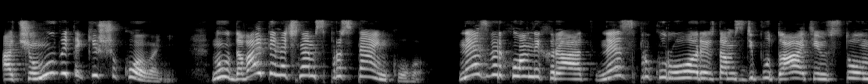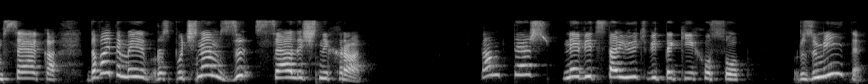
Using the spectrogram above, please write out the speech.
А чому ви такі шоковані? Ну, давайте почнемо з простенького. Не з Верховних Рад, не з прокурорів, там, з депутатів, з того МСЕКа. Давайте ми розпочнемо з селищних рад. Там теж не відстають від таких особ. Розумієте?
